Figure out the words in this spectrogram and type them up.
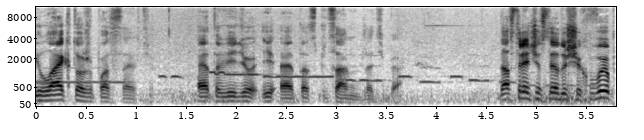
И лайк тоже поставьте. Это видео и это специально для тебя. До встречи в следующих выпусках.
